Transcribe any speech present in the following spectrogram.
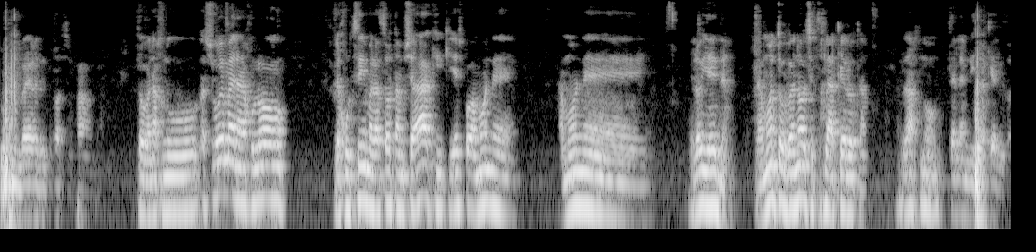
ונבהר את זה בעזרת השם פעם. טוב, אנחנו, השיעורים האלה אנחנו לא לחוצים על לעשות אותם שעה, כי, כי יש פה המון, אה, המון, אה, לא ידע, והמון תובנות שצריך לעכל אותן. אז אנחנו ניתן להם להתעכל בזה.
